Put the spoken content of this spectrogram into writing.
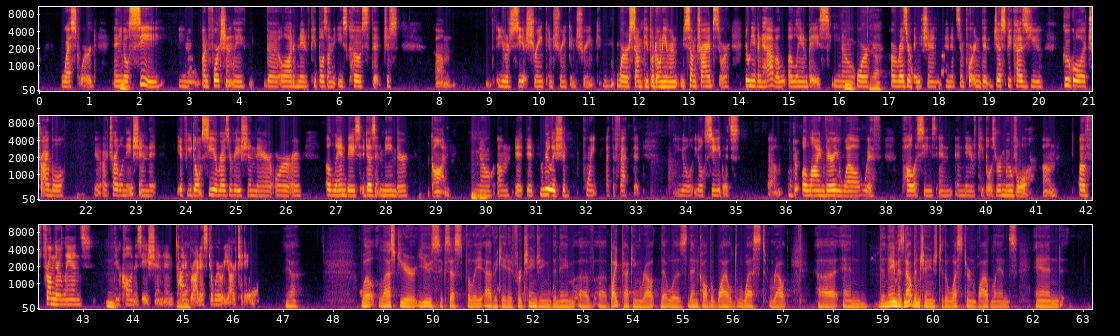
westward. And hmm. you'll see, you know, unfortunately, the a lot of Native peoples on the East Coast that just um, you'll just see it shrink and shrink and shrink. Where some people don't even, some tribes or don't even have a, a land base, you know, hmm. or yeah. a reservation. And it's important that just because you Google a tribal a tribal nation that if you don't see a reservation there or a, a land base, it doesn't mean they're gone. Mm-hmm. You know, um, it, it really should point at the fact that you'll you'll see this um, align very well with policies and, and Native people's removal um, of from their lands mm. through colonization and kind yeah. of brought us to where we are today. Yeah. Well, last year you successfully advocated for changing the name of a bikepacking route that was then called the Wild West route. Uh, and the name has now been changed to the Western Wildlands. And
